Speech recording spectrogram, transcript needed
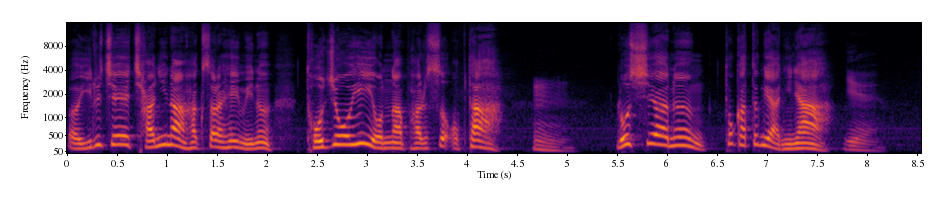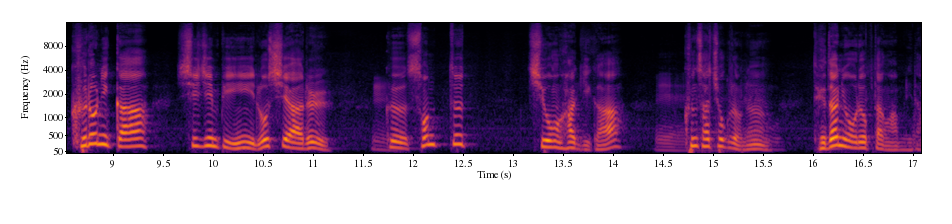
어, 일제 잔인한 학살 행위는 도저히 용납할 수 없다. 음. 러시아는 똑같은 게 아니냐. 예. 그러니까 시진핑이 러시아를 음. 그 선뜻 지원하기가 예. 군사적으로는 대단히 어렵다고 합니다.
